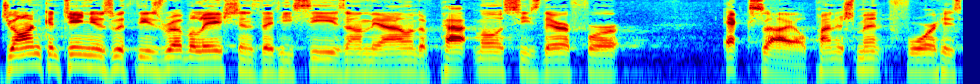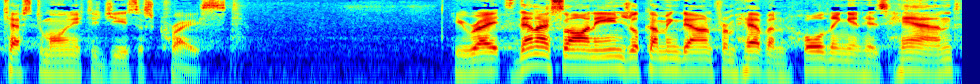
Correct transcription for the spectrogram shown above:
John continues with these revelations that he sees on the island of Patmos. He's there for exile, punishment for his testimony to Jesus Christ. He writes Then I saw an angel coming down from heaven, holding in his hand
